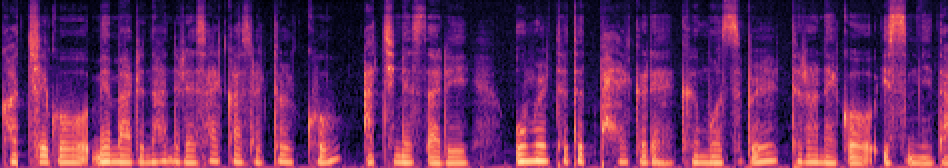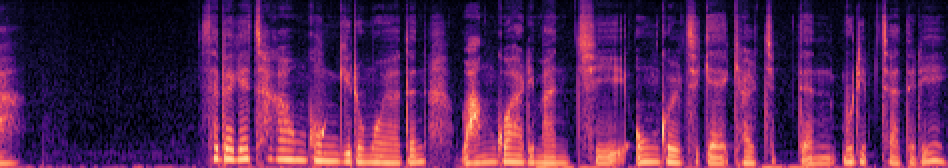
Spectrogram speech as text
거칠고 메마른 하늘의 살갗을 뚫고 아침 햇살이 우물트듯 발그레 그 모습을 드러내고 있습니다. 새벽에 차가운 공기로 모여든 많지 옹골지게 결집된 무립자들이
